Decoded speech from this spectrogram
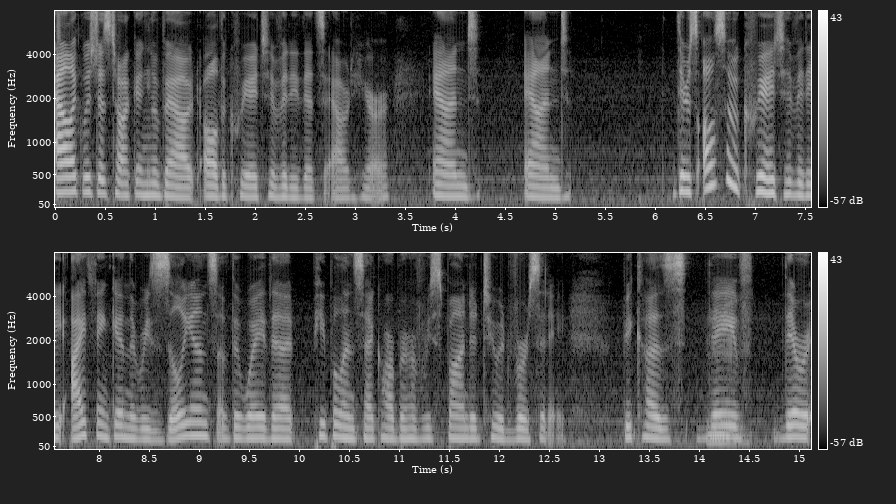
Alec was just talking about all the creativity that's out here, and and there's also a creativity, I think, in the resilience of the way that people in Sag Harbor have responded to adversity, because hmm. they've there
